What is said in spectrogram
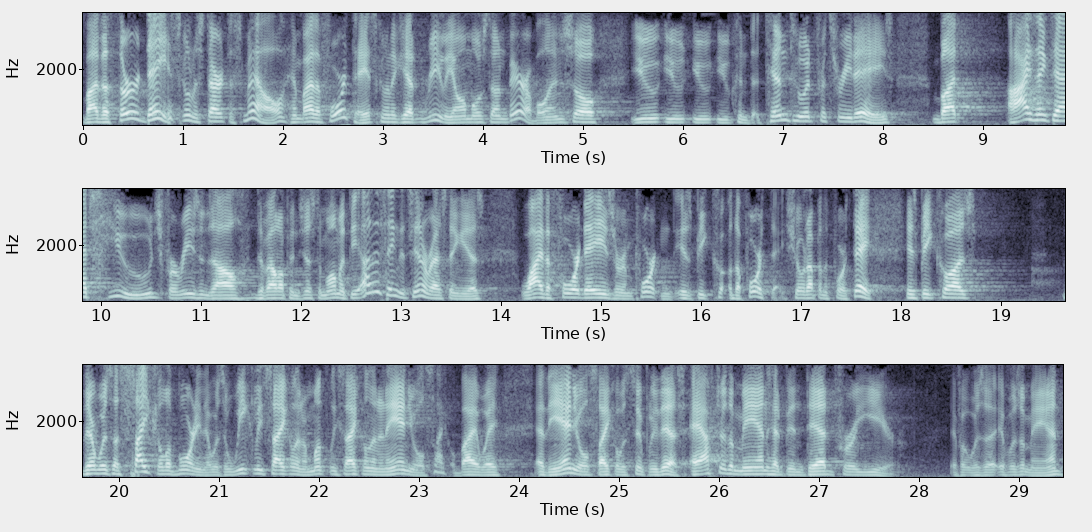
By the third day, it's going to start to smell, and by the fourth day, it's going to get really almost unbearable. And so you, you, you, you can attend to it for three days, but I think that's huge for reasons I'll develop in just a moment. The other thing that's interesting is why the four days are important is because the fourth day showed up on the fourth day is because there was a cycle of mourning. There was a weekly cycle and a monthly cycle and an annual cycle. By the way, and the annual cycle was simply this: after the man had been dead for a year, if it was a, if it was a man,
